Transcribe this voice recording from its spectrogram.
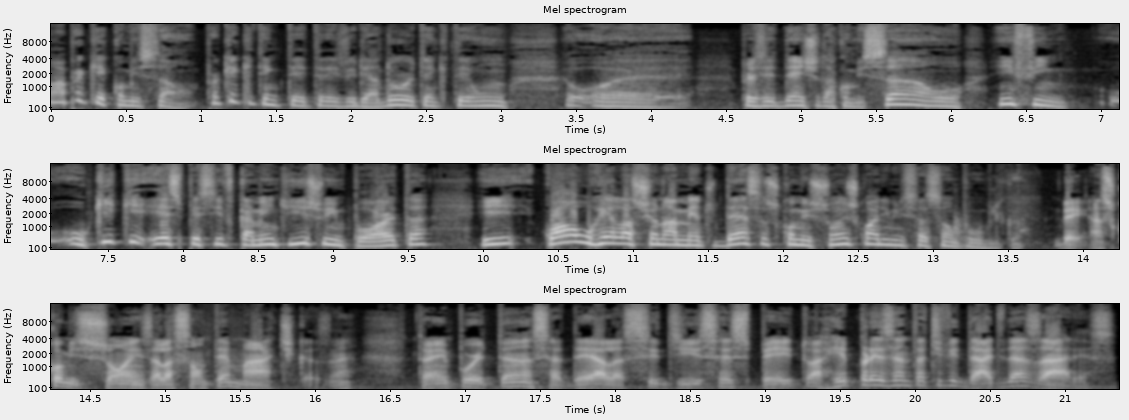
Ah, para que comissão? Por que, que tem que ter três vereadores, tem que ter um é, presidente da comissão, enfim, o que, que especificamente isso importa e qual o relacionamento dessas comissões com a administração pública? Bem, as comissões, elas são temáticas, né? Então a importância delas se diz respeito à representatividade das áreas.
